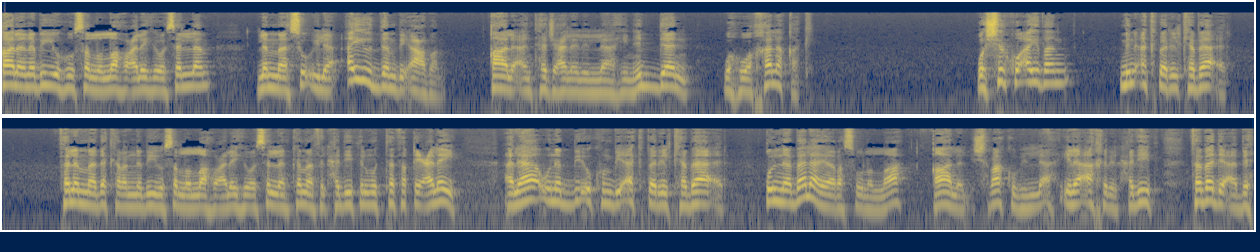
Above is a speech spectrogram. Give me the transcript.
قال نبيه صلى الله عليه وسلم لما سئل أي الذنب أعظم؟ قال أن تجعل لله ندا وهو خلقك. والشرك أيضا من أكبر الكبائر. فلما ذكر النبي صلى الله عليه وسلم كما في الحديث المتفق عليه ألا أنبئكم بأكبر الكبائر؟ قلنا بلى يا رسول الله قال الإشراك بالله إلى آخر الحديث فبدأ به.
